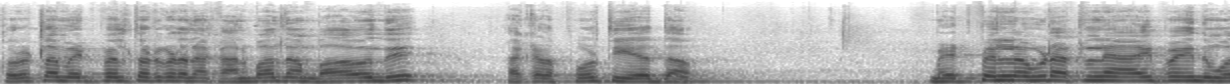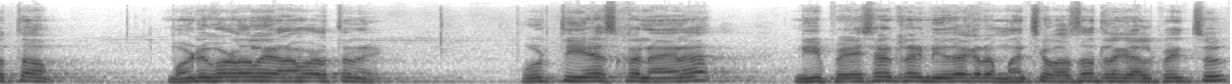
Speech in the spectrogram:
కొరుట్ల మెట్పల్లితో కూడా నాకు అనుబంధం బాగుంది. అక్కడ పూర్తి చేద్దాం. మెట్పల్లిలో కూడా అట్లనే ఆగిపోయింది మొత్తం. మొండి గొడవలు కనబడుతున్నాయి. పూర్తి చేసుకొని ఆయన నీ పేషెంట్లకు నీ దగ్గర మంచి వసతులు కల్పించు.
